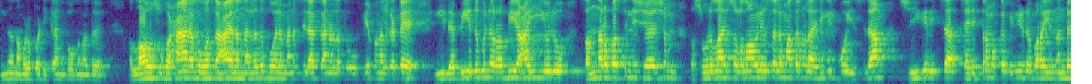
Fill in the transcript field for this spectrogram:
ഇന്ന് നമ്മൾ പഠിക്കാൻ പോകുന്നത് അള്ളാഹു സുബഹാനഹു വതആല നല്ലതുപോലെ മനസ്സിലാക്കാനുള്ള തൗഫീഖ് നൽകട്ടെ. ഈ ലബീദ് ഇബ്നു റബീഅ ഈ ഒരു സന്ദർഭത്തിന് ശേഷം റസൂലുള്ളാഹി സ്വല്ലല്ലാഹു അലൈഹി വസല്ലമ തങ്ങളുടെ അരികിൽ പോയി ഇസ്ലാം സ്വീകരിച്ച ചരിത്രമൊക്കെ പിന്നീട് പറയുന്നുണ്ട്.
